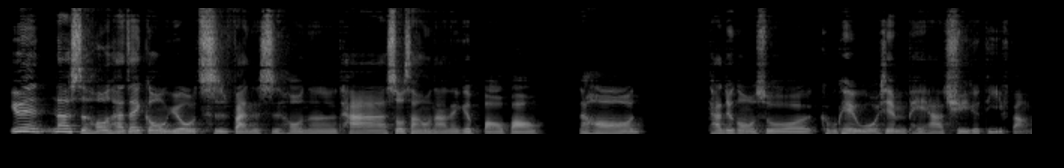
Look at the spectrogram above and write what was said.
因为那时候他在跟我约我吃饭的时候呢，他手上有拿了一个包包，然后他就跟我说，可不可以我先陪他去一个地方？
